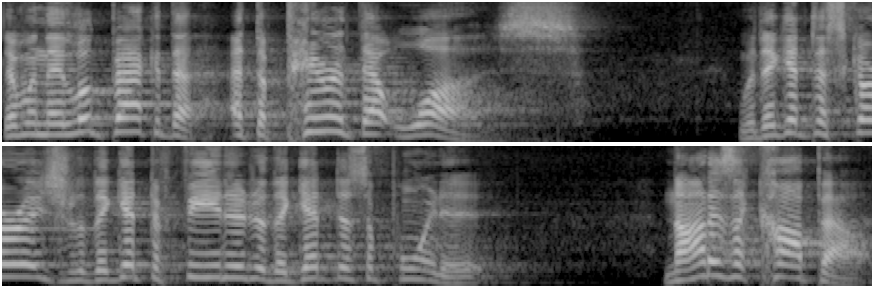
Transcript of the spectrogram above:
That when they look back at the, at the parent that was, when they get discouraged or they get defeated or they get disappointed, not as a cop out,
